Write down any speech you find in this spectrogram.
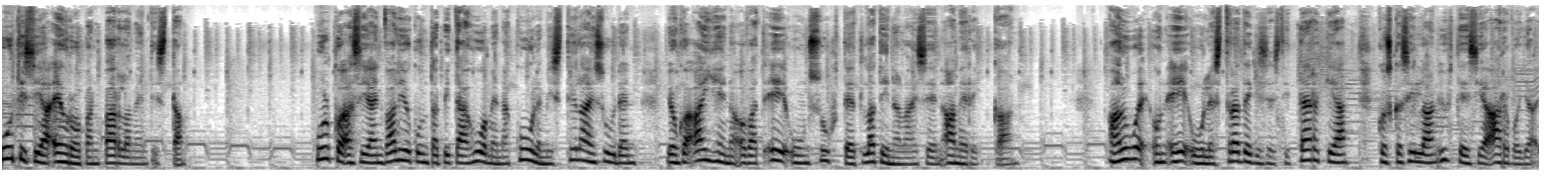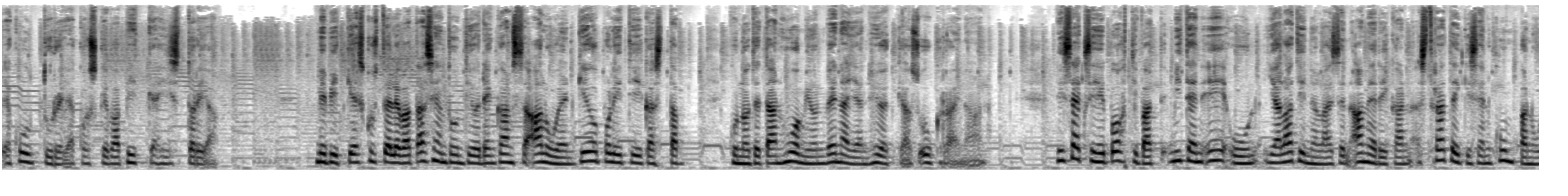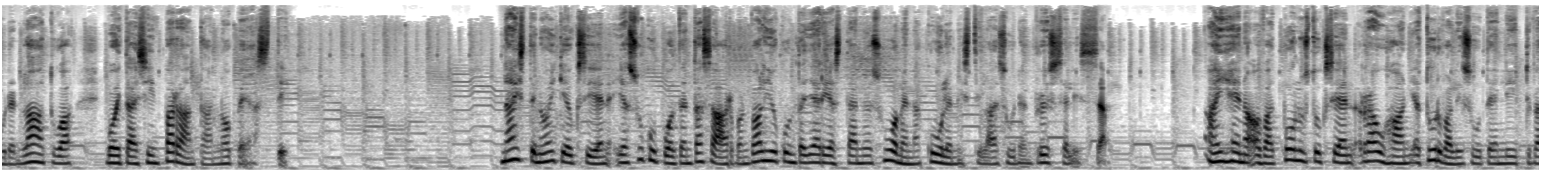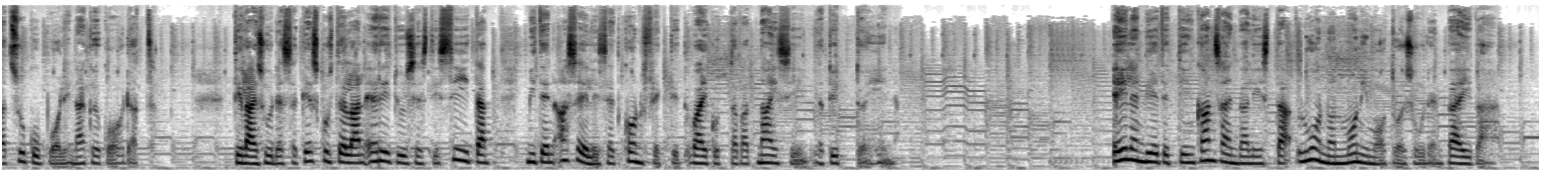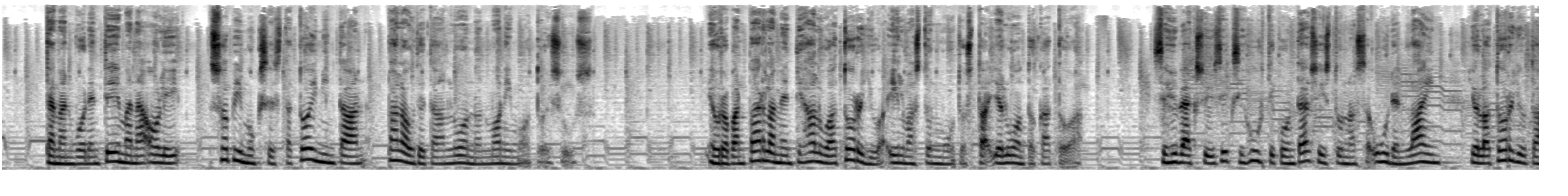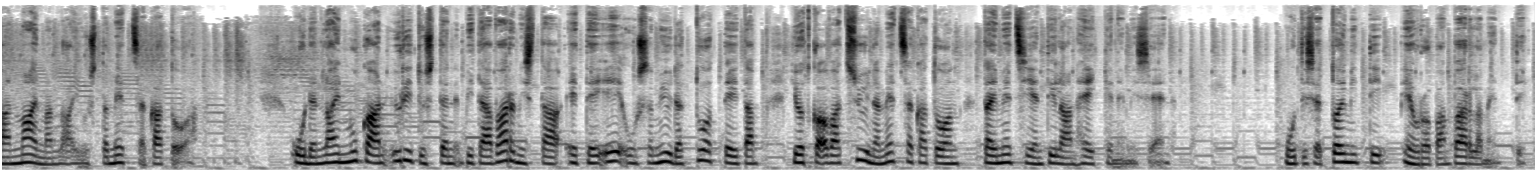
Uutisia Euroopan parlamentista. Ulkoasiain valiokunta pitää huomenna kuulemistilaisuuden, jonka aiheena ovat EUn suhteet latinalaiseen Amerikkaan. Alue on EUlle strategisesti tärkeä, koska sillä on yhteisiä arvoja ja kulttuureja koskeva pitkä historia. MEPit keskustelevat asiantuntijoiden kanssa alueen geopolitiikasta, kun otetaan huomioon Venäjän hyökkäys Ukrainaan. Lisäksi he pohtivat, miten EUn ja latinalaisen Amerikan strategisen kumppanuuden laatua voitaisiin parantaa nopeasti. Naisten oikeuksien ja sukupuolten tasa-arvon valiokunta järjestää myös huomenna kuulemistilaisuuden Brysselissä. Aiheena ovat puolustukseen, rauhaan ja turvallisuuteen liittyvät sukupuolinäkökohdat. Tilaisuudessa keskustellaan erityisesti siitä, miten aseelliset konfliktit vaikuttavat naisiin ja tyttöihin. Eilen vietettiin kansainvälistä luonnon monimuotoisuuden päivää. Tämän vuoden teemana oli Sopimuksesta toimintaan palautetaan luonnon monimuotoisuus. Euroopan parlamentti haluaa torjua ilmastonmuutosta ja luontokatoa. Se hyväksyi siksi huhtikuun täysistunnossa uuden lain, jolla torjutaan maailmanlaajuista metsäkatoa. Uuden lain mukaan yritysten pitää varmistaa, ettei EU:ssa myydä tuotteita, jotka ovat syynä metsäkatoon tai metsien tilan heikkenemiseen. Uutiset toimitti Euroopan parlamentti.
